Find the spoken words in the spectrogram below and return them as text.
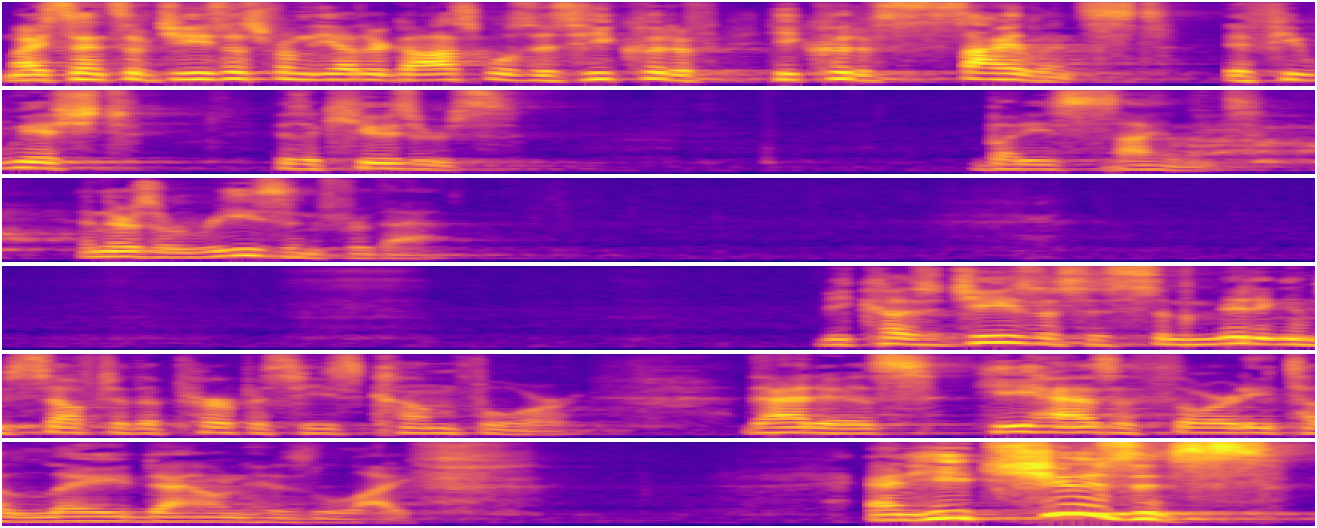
My sense of Jesus from the other Gospels is he could have, he could have silenced, if he wished, his accusers. But he's silent. And there's a reason for that. Because Jesus is submitting himself to the purpose he's come for. That is, he has authority to lay down his life. And he chooses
